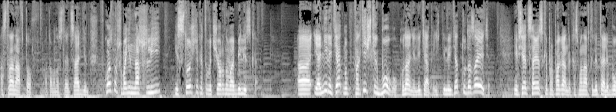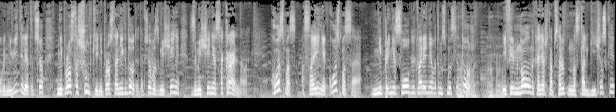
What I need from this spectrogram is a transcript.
астронавтов, потом он остается один, в космос, чтобы они нашли источник этого черного обелиска. А, и они летят, ну, фактически к Богу. Куда они летят? И летят туда за этим. И вся эта советская пропаганда, космонавты летали, Бога не видели, это все не просто шутки, не просто анекдоты, это все возмещение, замещение сакрального. Космос, освоение космоса не принесло удовлетворения в этом смысле тоже. И фильм Нолана, конечно, абсолютно ностальгический.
